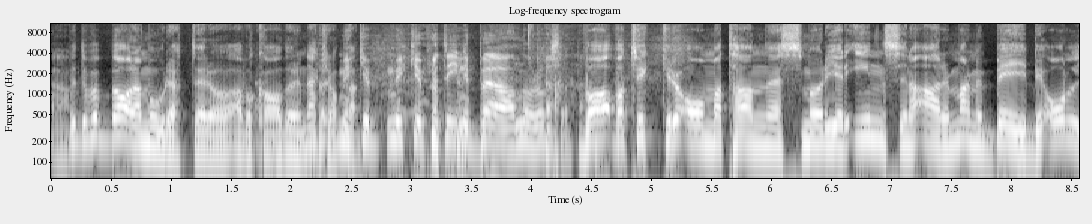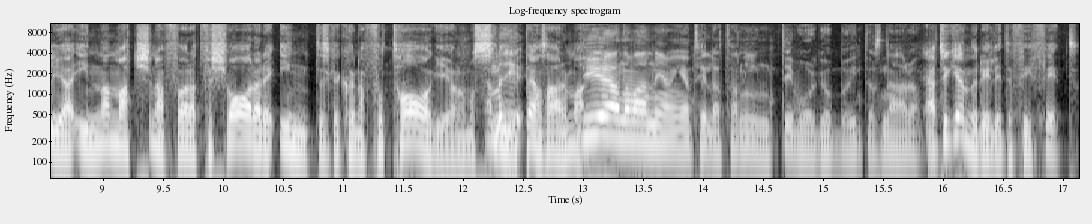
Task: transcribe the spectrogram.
Ja. Det var bara morötter och avokado i den där kroppen. Mycket, mycket protein i bönor också. Vad, vad tycker du om att han eh, smörjer in sina armar med babyolja innan matcherna för att försvarare inte ska kunna få tag i honom och Ja, det- slita hans armar? Det är en av anledningarna till att han inte är vår gubbe och inte ens nära. Jag tycker ändå det är lite fiffigt.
